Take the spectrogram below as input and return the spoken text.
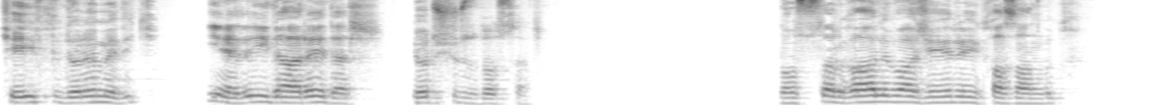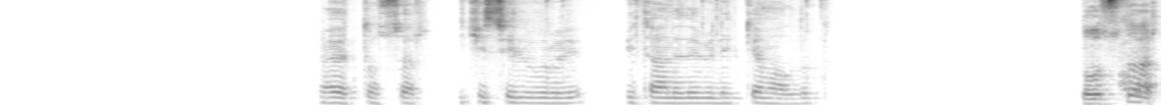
keyifli dönemedik. Yine de idare eder. Görüşürüz dostlar. Dostlar galiba JR'yi kazandık. Evet dostlar. 2 silver'ı bir tane de bilekkem aldık. Dostlar.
